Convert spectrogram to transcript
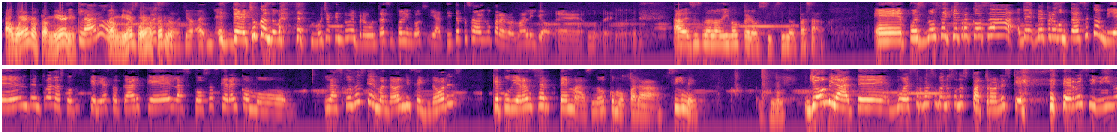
Ah, bueno, también. Sí, claro. También puedes hacerlo. Eh, de hecho, cuando mucha gente me pregunta así por inbox, ¿y a ti te ha pasado algo paranormal? Y yo, eh, a veces no lo digo, pero sí, sí me ha pasado. Eh, pues no sé qué otra cosa. Me, me, preguntaste también, dentro de las cosas que querías tocar, que las cosas que eran como. Las cosas que me mandaban mis seguidores, que pudieran ser temas, ¿no? Como para cine. Yo, mira, te muestro más o menos unos patrones que he recibido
